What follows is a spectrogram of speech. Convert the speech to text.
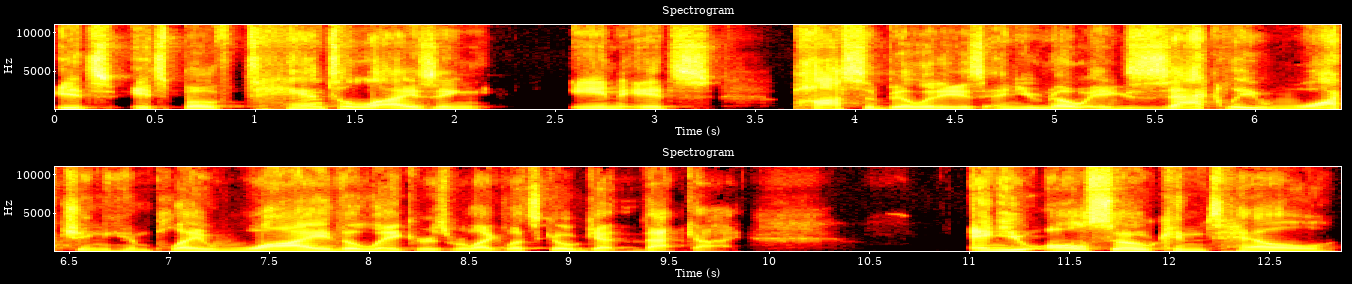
it's it's both tantalizing in its possibilities and you know exactly watching him play why the Lakers were like let's go get that guy. And you also can tell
